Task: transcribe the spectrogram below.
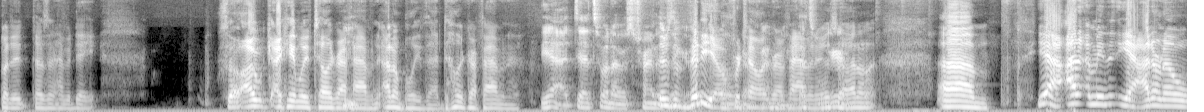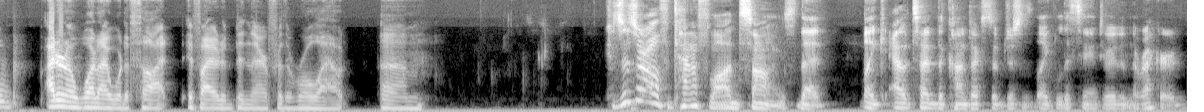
but it doesn't have a date. So I, I can't believe Telegraph mm. Avenue. I don't believe that Telegraph Avenue. Yeah, that's what I was trying to. There's a video Telegraph for Telegraph Avenue, Avenue so I don't. Um, yeah, I, I mean, yeah, I don't know. I don't know what I would have thought if I would have been there for the rollout. Um, because those are all kind of flawed songs that, like, outside the context of just like listening to it in the record,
